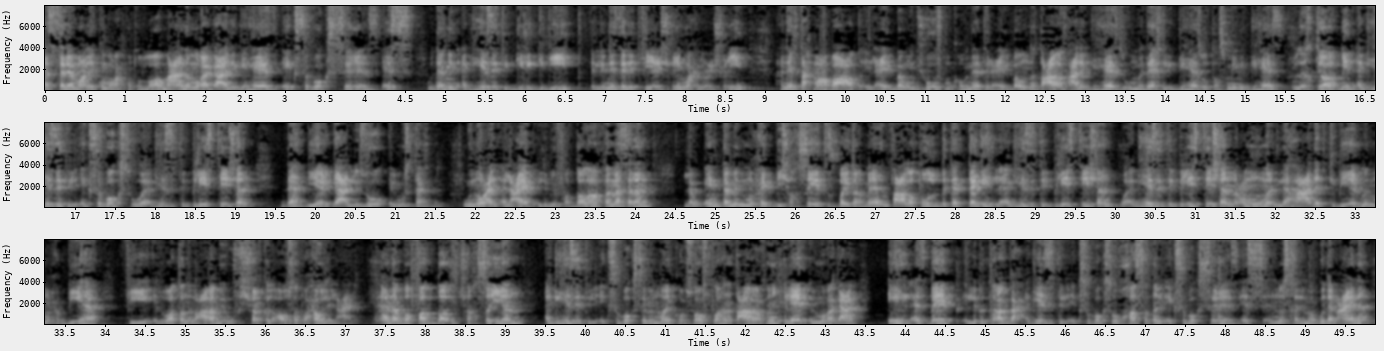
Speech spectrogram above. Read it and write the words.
السلام عليكم ورحمة الله. معانا مراجعة لجهاز Xbox Series S وده من أجهزة الجيل الجديد اللي نزلت في 2021 هنفتح مع بعض العلبة ونشوف مكونات العلبة ونتعرف على الجهاز ومداخل الجهاز وتصميم الجهاز. والاختيار بين أجهزة ال Xbox وأجهزة ال PlayStation ده بيرجع لذوق المستخدم ونوع الألعاب اللي بيفضلها. فمثلا لو انت من محبي شخصية سبايدر مان فعلى طول بتتجه لأجهزة ال PlayStation وأجهزة ال PlayStation عموما لها عدد كبير من محبيها في الوطن العربي وفي الشرق الأوسط وحول العالم. أنا بفضل شخصيا أجهزة ال Xbox من مايكروسوفت وهنتعرف من خلال المراجعة إيه الأسباب اللي بترجح أجهزة ال Xbox وخاصة ال Xbox Series S النسخة اللي موجودة معانا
